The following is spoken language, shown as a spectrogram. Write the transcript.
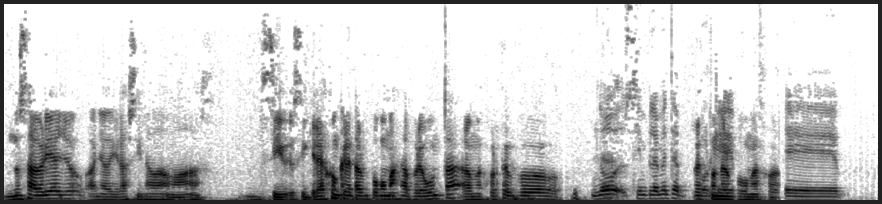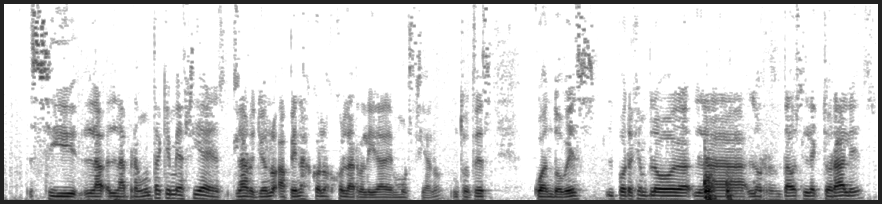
no sabría yo añadir así nada más. Si, si quieres concretar un poco más la pregunta, a lo mejor te puedo no, simplemente responder un poco mejor. Eh, si la, la, pregunta que me hacía es, claro, yo no, apenas conozco la realidad de Murcia, ¿no? Entonces, cuando ves, por ejemplo, los resultados electorales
